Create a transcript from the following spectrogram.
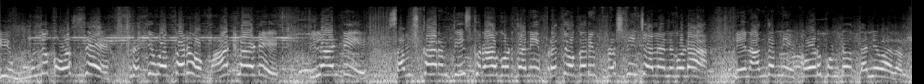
ఈ ముందుకు వస్తే ప్రతి ఒక్కరూ మాట్లాడి ఇలాంటి ఉండకూడదని ప్రతి ఒక్కరికి ప్రశ్నించాలని కూడా నేను అందరినీ కోరుకుంటూ ధన్యవాదాలు.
